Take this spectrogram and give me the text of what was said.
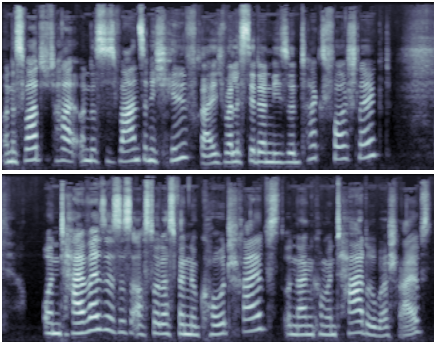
Und es war total, und es ist wahnsinnig hilfreich, weil es dir dann die Syntax vorschlägt. Und teilweise ist es auch so, dass wenn du Code schreibst und dann einen Kommentar drüber schreibst,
